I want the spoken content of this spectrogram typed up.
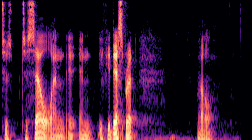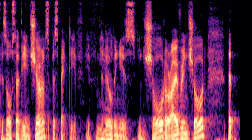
to to sell, and and if you're desperate, well, there's also the insurance perspective. If the yeah. building is insured or overinsured, but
